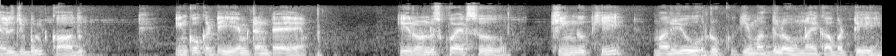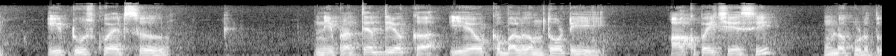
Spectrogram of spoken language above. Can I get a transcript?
ఎలిజిబుల్ కాదు. ఇంకొకటి ఏమిటంటే ఈ రెండు స్క్వేర్స్ కింగ్కి మరియు రుక్కి మధ్యలో ఉన్నాయి కాబట్టి ఈ టూ స్క్వేర్స్ నీ ప్రత్యర్థి యొక్క ఏ ఒక్క బలగంతో ఆకుపై చేసి ఉండకూడదు.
